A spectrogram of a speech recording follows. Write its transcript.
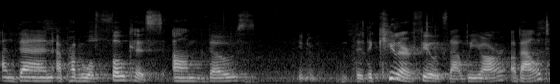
And then I probably will focus on those, you know, the, the killer fields that we are about.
